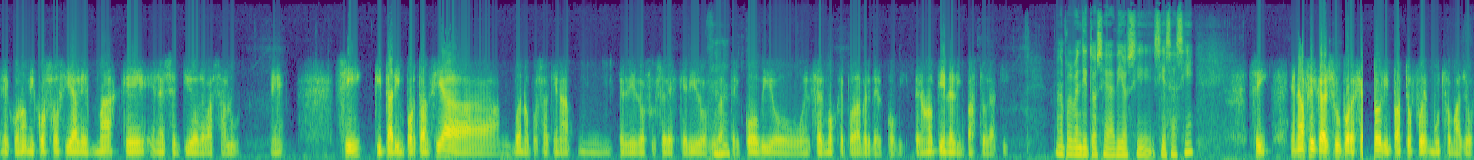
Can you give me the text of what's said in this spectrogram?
económicos sociales más que en el sentido de la salud ¿eh? sí quitar importancia a, bueno pues a quien ha mm, perdido sus seres queridos durante el COVID o enfermos que pueda haber del COVID pero no tiene el impacto de aquí. Bueno pues bendito sea Dios si, si es así. Sí en África del Sur por ejemplo el impacto fue mucho mayor.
